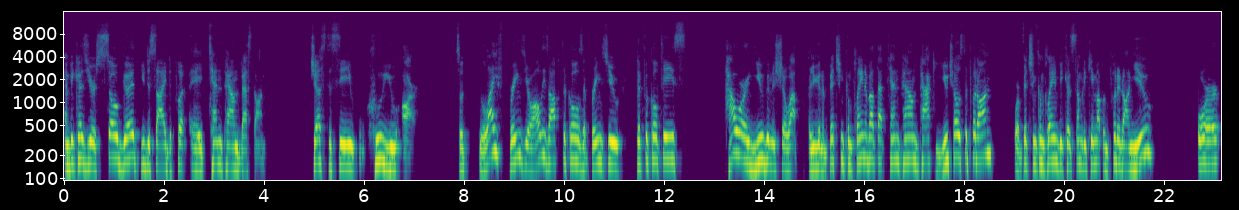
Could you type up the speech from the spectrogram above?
And because you're so good, you decide to put a 10 pound vest on just to see who you are. So life brings you all these obstacles, it brings you difficulties. How are you going to show up? Are you going to bitch and complain about that 10 pound pack you chose to put on? Or bitch and complain because somebody came up and put it on you? Or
